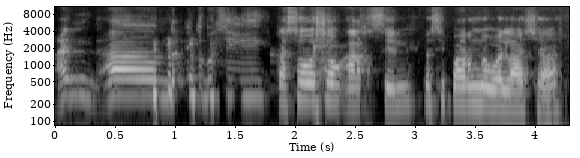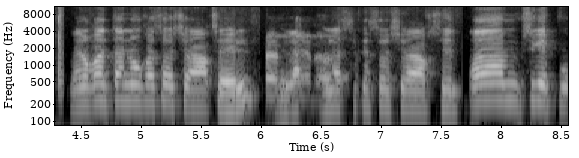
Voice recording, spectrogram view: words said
And, um, nandito ba si Kasosyong Axel? Kasi parang nawala siya. Meron kang tanong Kasosyo Axel? Wala, wala si Kasosyo Axel. Um, sige, po,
